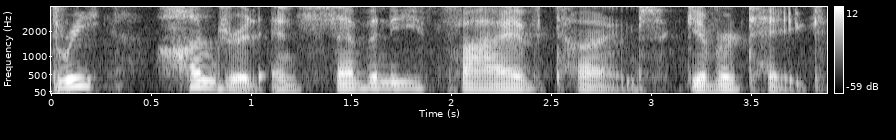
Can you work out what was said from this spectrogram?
375 times, give or take,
